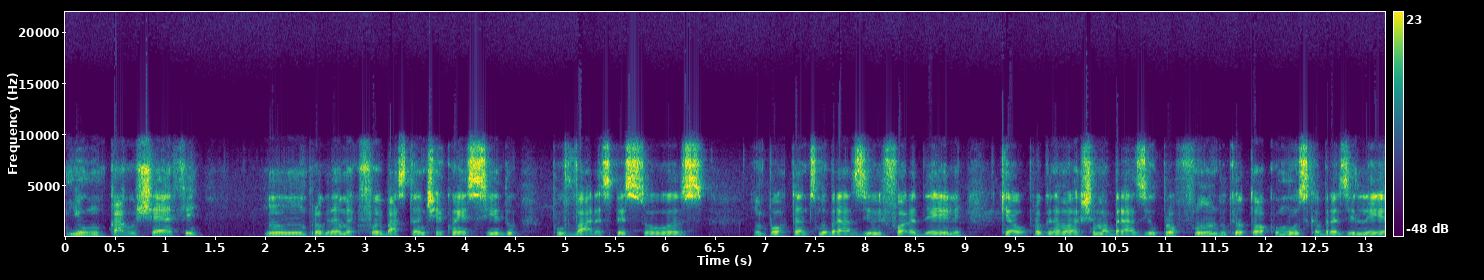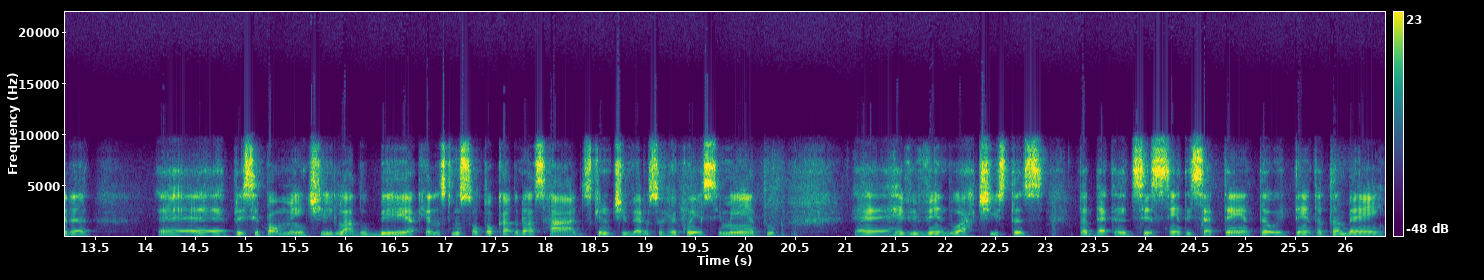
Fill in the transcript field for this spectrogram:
e um carro-chefe, um programa que foi bastante reconhecido por várias pessoas importantes no Brasil e fora dele, que é o programa que chama Brasil Profundo, que eu toco música brasileira, é, principalmente lá do B, aquelas que não são tocadas nas rádios, que não tiveram seu reconhecimento é, revivendo artistas da década de 60 e 70, 80 também.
